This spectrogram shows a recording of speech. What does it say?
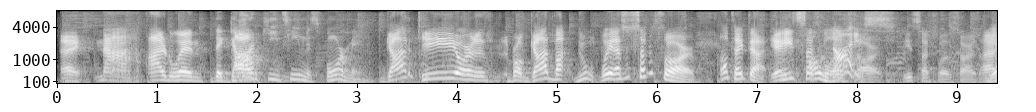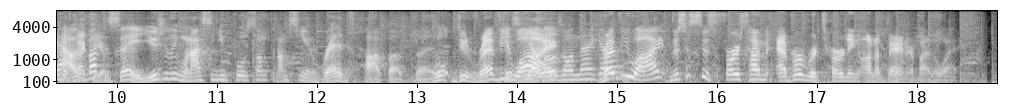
Hey, nah, I'd win. The God Uh, Key team is forming. God Ki or bro Godbot? Dude, wait, that's a seven star. I'll take that. Yeah, he's such Oh, low nice. stars. He's such low stars. yeah, I was about you. to say. Usually when I see you pull something, I'm seeing reds pop up, but Well, dude, Rev UI. On that guy? Rev UI. This is his first time ever returning on a banner, by the way.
